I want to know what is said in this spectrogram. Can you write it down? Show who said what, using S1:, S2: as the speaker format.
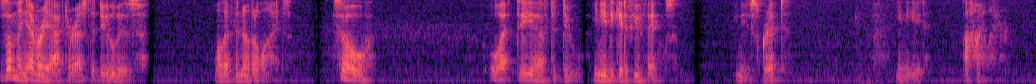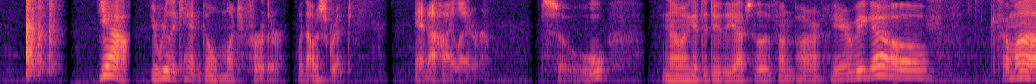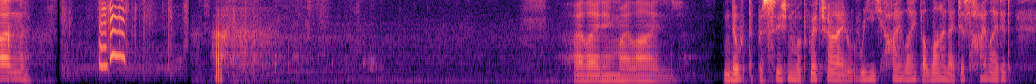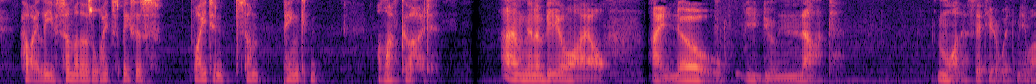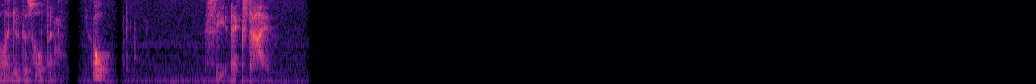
S1: something every actor has to do is, well, they have to know their lines. So, what do you have to do? You need to get a few things. You need a script. You need a highlighter. Yeah, you really can't go much further without a script and a highlighter. So, now I get to do the absolute fun part. Here we go. Come on. Highlighting my lines.
S2: Note the precision with which I re highlight the line I just highlighted. How I leave some of those white spaces white and some pink. Oh, I'm good.
S1: I'm gonna be a while. I know you do not want to sit here with me while I do this whole thing. Oh, see you next time.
